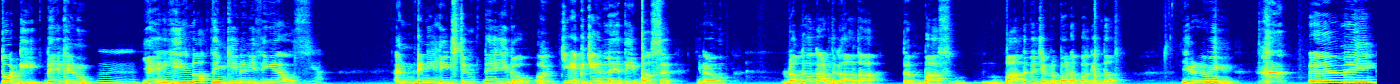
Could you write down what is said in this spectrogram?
toddy, there can Mm. Yeah, mm. he's not thinking anything else. Yeah. And then it leads to, there you go, oh, ek chain leti bus, you know, rabda kar dikhata, the bus, baad vich rabba rabba kenda. You know what I mean? Emmy,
